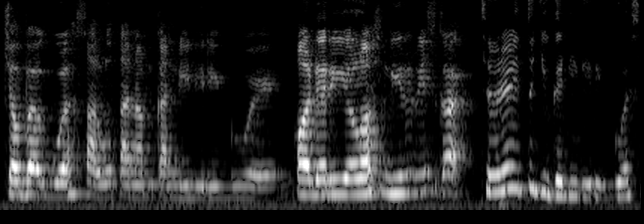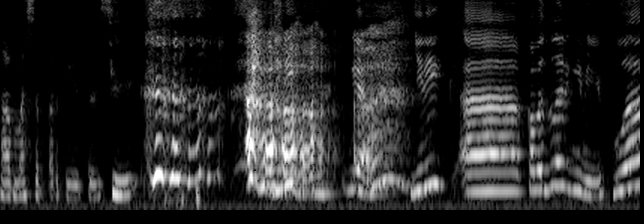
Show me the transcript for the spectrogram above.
coba gue selalu tanamkan di diri gue. Kalau dari lo sendiri Rizka, sebenarnya itu juga di diri gue sama seperti itu sih jadi, nggak, jadi eh, kebetulan gini gue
